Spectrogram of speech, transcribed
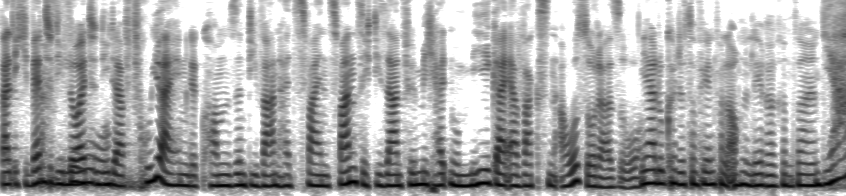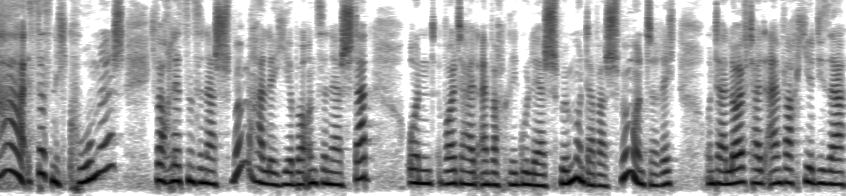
Weil ich wette, Ach die so. Leute, die da früher hingekommen sind, die waren halt 22, die sahen für mich halt nur mega erwachsen aus oder so. Ja, du könntest auf jeden Fall auch eine Lehrerin sein. Ja, ist das nicht komisch? Ich war auch letztens in der Schwimmhalle hier bei uns in der Stadt und wollte halt einfach regulär schwimmen und da war Schwimmunterricht und da läuft halt einfach hier dieser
